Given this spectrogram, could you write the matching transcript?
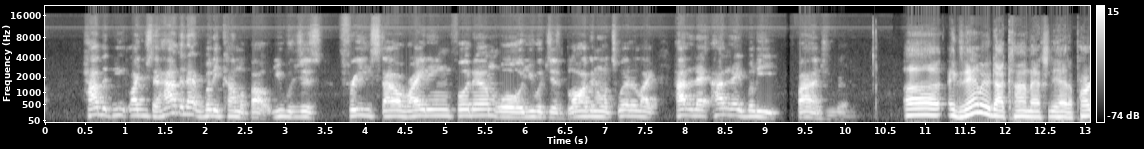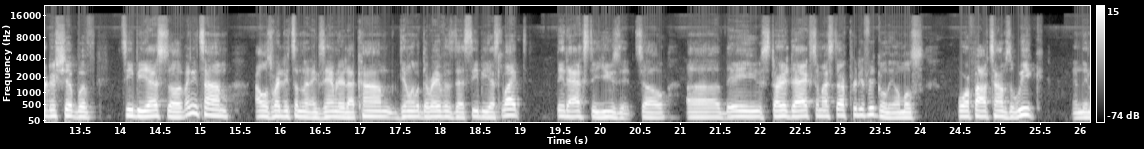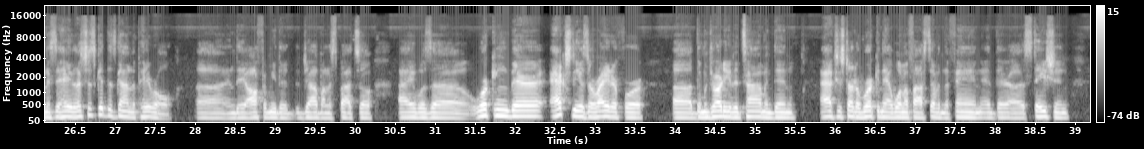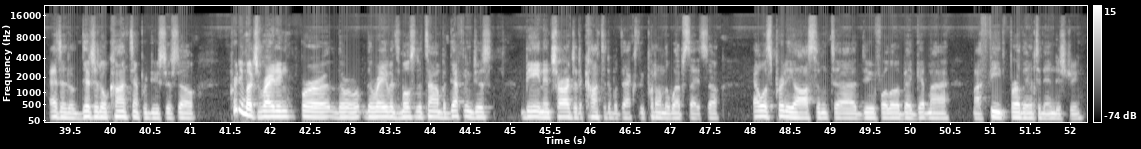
how did you like you said how did that really come about you were just freestyle writing for them or you were just blogging on twitter? Like how did that how did they really find you really? Uh examiner.com actually had a partnership with cbs so if anytime i was writing something on examiner.com dealing with the ravens that cbs liked they'd ask to use it. So uh they started to ask for my stuff pretty frequently almost four or five times a week. And then they said hey let's just get this guy on the payroll. Uh, and they offered me the, the, job on the spot. So I was uh, working there actually as a writer for uh, the majority of the time, and then I actually started working at 105.7 The Fan at their uh, station as a digital content producer. So pretty much writing for the the Ravens most of the time, but definitely just being in charge of the content that was actually put on the website. So that was pretty awesome to uh, do for a little bit, get my my feet further into the industry.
